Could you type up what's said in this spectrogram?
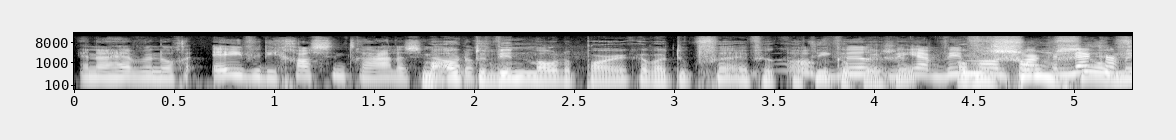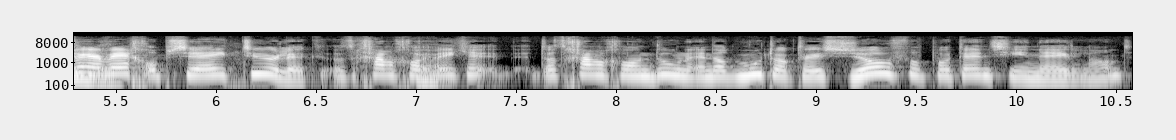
En dan hebben we nog even die gascentrales maar nodig. ook de windmolenparken, waar natuurlijk vrij veel kritiek oh, op is. Hè? Ja, windmolenparken lekker ver weg op zee, tuurlijk. Dat gaan we gewoon, ja. weet je, dat gaan we gewoon doen. En dat moet ook. Er is zoveel potentie in Nederland.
